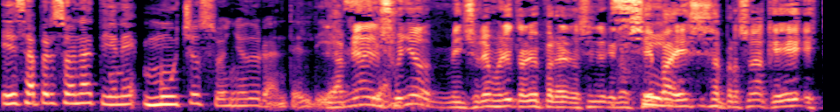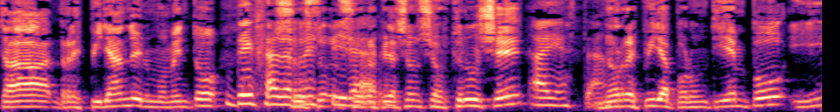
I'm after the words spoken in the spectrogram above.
esa persona tiene mucho sueño durante el día. La apnea del sueño, mencionémosle tal vez para los que no sepa, es esa persona que está respirando y en un momento deja de su, respirar. su respiración se obstruye, Ahí está. no respira por un tiempo y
